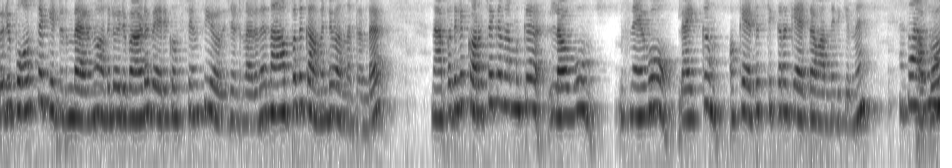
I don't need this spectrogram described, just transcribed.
ഒരു പോസ്റ്റ് ഒക്കെ ഇട്ടിട്ടുണ്ടായിരുന്നു. അതിൽ ഒരുപാട് പേര് ക്വസ്റ്റ്യൻസ് ചോദിച്ചിട്ടുണ്ടായിരുന്നു. നാൽപ്പത് കമന്റ് വന്നിട്ടുണ്ട്. നാൽപ്പതിൽ കുറച്ചൊക്കെ നമുക്ക് ലവും സ്നേഹവും ലൈക്കും ഒക്കെ ആയിട്ട് സ്റ്റിക്കറൊക്കെ ആയിട്ടാണ് വന്നിരിക്കുന്നത് അപ്പോൾ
